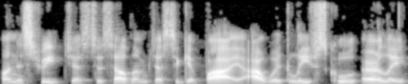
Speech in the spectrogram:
on the street just to sell them, just to get by. I would leave school early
